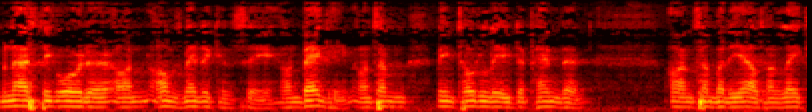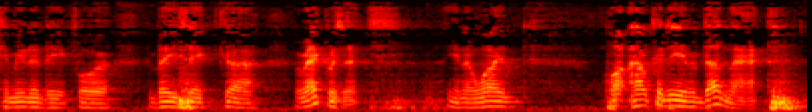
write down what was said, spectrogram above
monastic order on alms mendicancy, on begging, on some being totally dependent on somebody else, on lay community for basic uh, requisites? You know, why? What, how could he have done that?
